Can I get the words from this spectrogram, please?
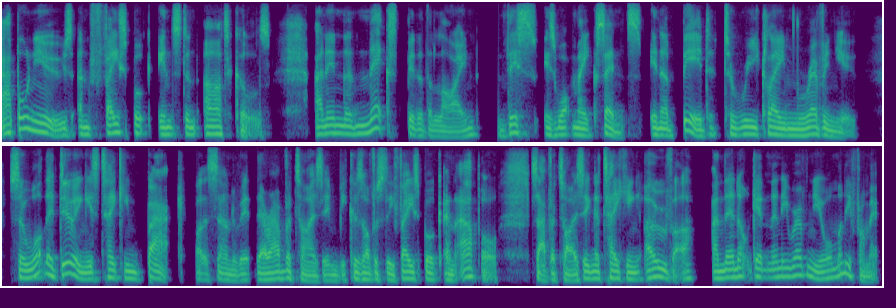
Apple News and Facebook Instant Articles. And in the next bit of the line, this is what makes sense in a bid to reclaim revenue. So what they're doing is taking back, by the sound of it, their advertising because obviously Facebook and Apple's advertising are taking over and they're not getting any revenue or money from it.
